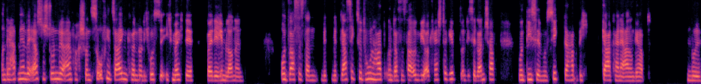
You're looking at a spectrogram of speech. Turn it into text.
und der hat mir in der ersten Stunde einfach schon so viel zeigen können und ich wusste, ich möchte bei dem lernen. Und was es dann mit, mit Klassik zu tun hat und dass es da irgendwie Orchester gibt und diese Landschaft und diese Musik, da habe ich gar keine Ahnung gehabt. Null.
